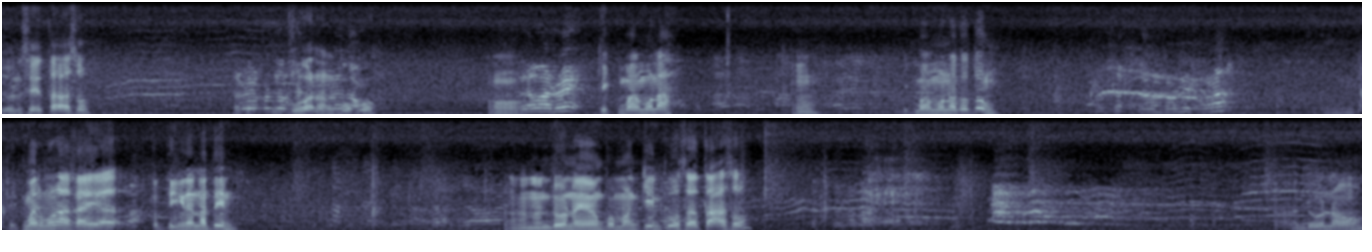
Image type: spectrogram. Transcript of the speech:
Doon sa taas oh. Doon, Kuha ng buko. Oh. Tikman mo na. Hmm. Tikman mo na to tong. Hmm, Tikman mo na kaya patingnan natin. Ah, nandoon na yung pamangkin ko sa taas oh. Na? Nandoon na oh.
